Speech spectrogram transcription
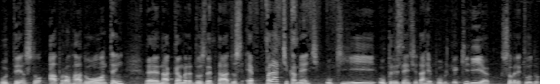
o texto aprovado ontem é, na Câmara dos Deputados é praticamente o que o presidente da República queria, sobretudo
